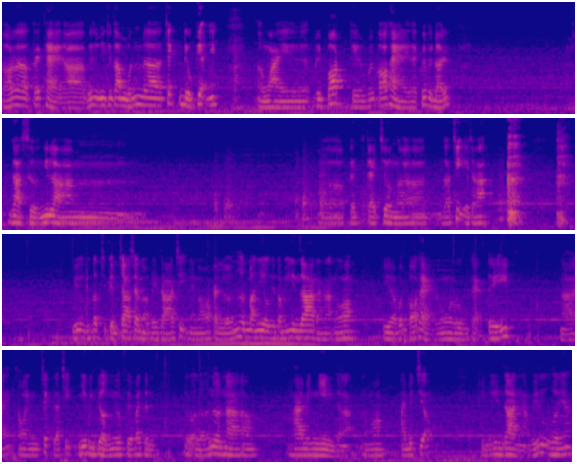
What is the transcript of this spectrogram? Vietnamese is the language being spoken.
đó là cái thẻ uh, ví dụ như chúng ta muốn uh, check điều kiện ý ở ngoài report thì vẫn có thẻ để giải quyết việc đấy. Giả sử như là um, uh, cái cái trường uh, giá trị chẳng hạn. Ví dụ chúng ta chỉ kiểm tra xem là cái giá trị này nó phải lớn hơn bao nhiêu thì ta mới in ra chẳng hạn đúng không? Thì là vẫn có thẻ dùng thẻ TX đấy xong anh check giá trị như bình thường như phía Python nó lớn hơn là 20.000 chẳng hạn đúng không? 20 triệu. Thì nó in ra chẳng hạn. Ví dụ thôi nhé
